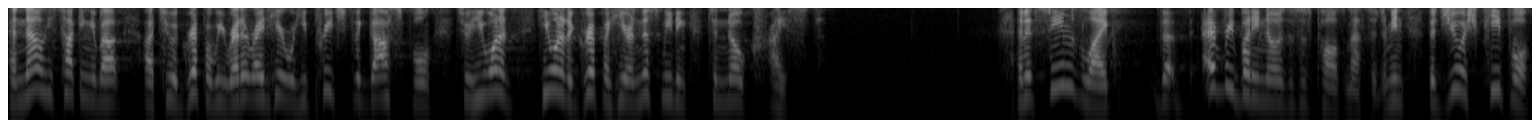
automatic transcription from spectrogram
and now he's talking about uh, to Agrippa. We read it right here where he preached the gospel to, he wanted, he wanted Agrippa here in this meeting to know Christ. And it seems like the, everybody knows this is Paul's message. I mean, the Jewish people,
